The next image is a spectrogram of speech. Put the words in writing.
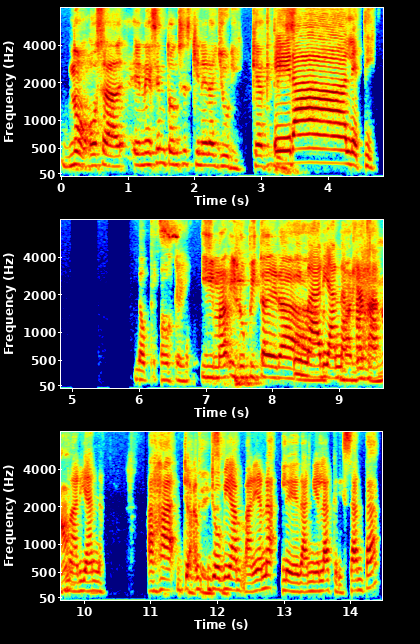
no, o sea, en ese entonces, ¿quién era Yuri? ¿Qué actriz? Era Leti López. Ok. Y, y Lupita era. Y Mariana. Mariana, ajá, Mariana. Ajá. Yo, vi a Mariana, de Daniela Crisanta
